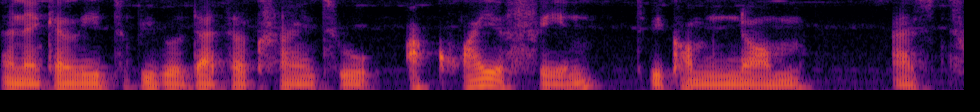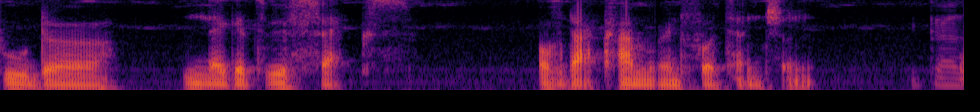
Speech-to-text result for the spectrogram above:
And it can lead to people that are trying to acquire fame to become numb as to the negative effects of that clamoring for attention because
